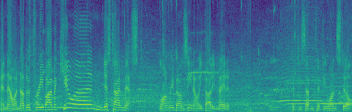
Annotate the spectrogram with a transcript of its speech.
And now another three by McEwen. This time missed. Long rebound Zeno. He thought he'd made it. 57-51 still.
